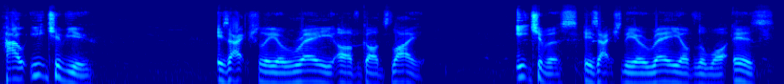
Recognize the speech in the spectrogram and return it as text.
how each of you is actually a ray of God's light. Each of us is actually a ray of the what is.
